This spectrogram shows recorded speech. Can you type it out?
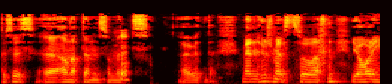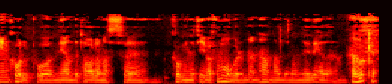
Precis. Eh, annat än som ett... ja, Jag vet inte. Men hur som helst så jag har ingen koll på neandertalarnas eh, kognitiva förmågor. Men han hade någon idé där om Ja, okej.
